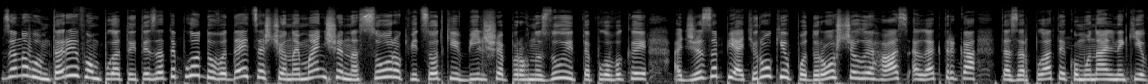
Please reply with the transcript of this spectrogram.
За новим тарифом платити за тепло доведеться щонайменше на 40% більше, прогнозують тепловики. Адже за 5 років подорожчали газ, електрика та зарплати комунальників.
